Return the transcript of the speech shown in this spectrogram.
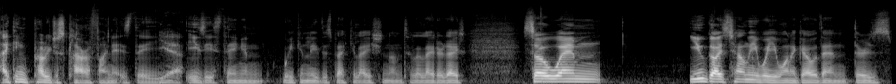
I think probably just clarifying it is the Yeah. easiest thing, and we can leave the speculation until a later date. So um, you guys tell me where you want to go then. There's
